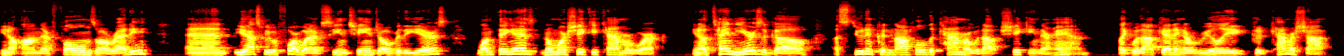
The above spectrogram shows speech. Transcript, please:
you know on their phones already and you asked me before what I've seen change over the years. One thing is no more shaky camera work. You know, 10 years ago, a student could not hold the camera without shaking their hand, like without getting a really good camera shot.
